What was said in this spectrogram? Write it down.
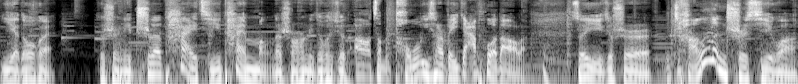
也都会。就是你吃的太急太猛的时候，你就会觉得哦，怎么头一下被压迫到了。所以就是常温吃西瓜，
